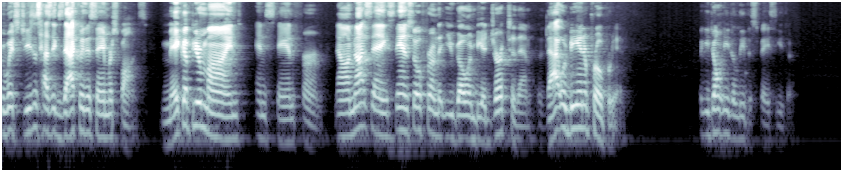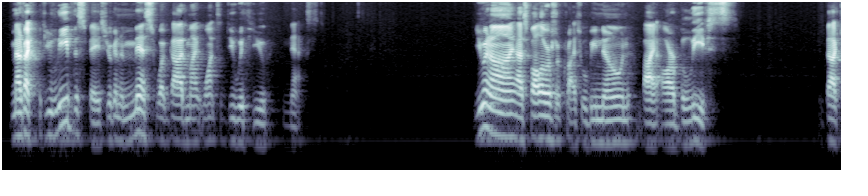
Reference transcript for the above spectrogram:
To which Jesus has exactly the same response make up your mind and stand firm. Now, I'm not saying stand so firm that you go and be a jerk to them. That would be inappropriate. But you don't need to leave the space either. Matter of fact, if you leave the space, you're going to miss what God might want to do with you next. You and I, as followers of Christ, will be known by our beliefs. In fact,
